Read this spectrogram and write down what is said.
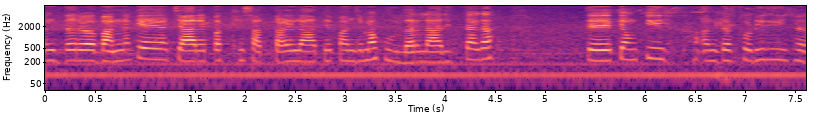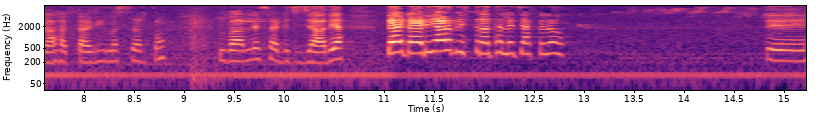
ਅੰਦਰ ਬੰਨ ਕੇ ਚਾਰੇ ਪੱਖੇ ਸੱਤ ਵਾਲੇ ਲਾਤੇ ਪੰਜਵਾਂ ਕੂਲਰ ਲਾ ਦਿੱਤਾ ਹੈਗਾ। ਤੇ ਕਿਉਂਕਿ ਅੰਦਰ ਥੋੜੀ ਜਿਹੀ ਰਾਹਤ ਆ ਗਈ ਮੱਛਰ ਤੋਂ, ਬਾਹਰਲੇ ਸਾਈਡ 'ਚ ਜ਼ਿਆਦਾ ਆ। ਤੇ ਡੈਡੀ ਵਾਲਾ ਬਿਸਤਰਾ ਥੱਲੇ ਚੱਕ ਲਓ। ਤੇ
